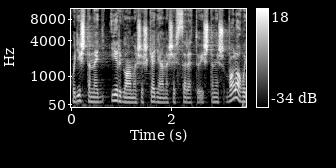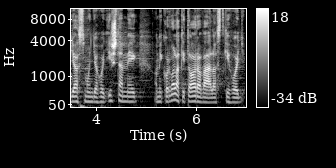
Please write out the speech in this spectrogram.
hogy Isten egy irgalmas és kegyelmes és szerető Isten, és valahogy azt mondja, hogy Isten még, amikor valakit arra választ ki, hogy,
